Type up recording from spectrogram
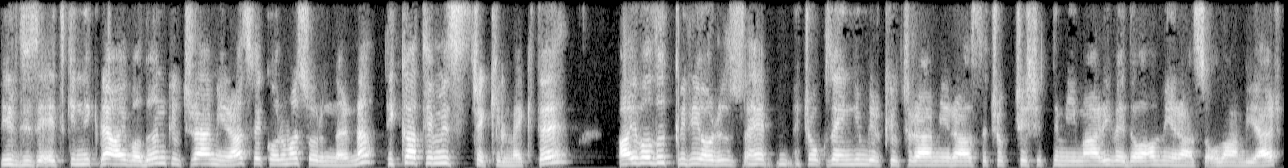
bir dizi etkinlikle Ayvalık'ın kültürel miras ve koruma sorunlarına dikkatimiz çekilmekte. Ayvalık biliyoruz hep çok zengin bir kültürel mirası, çok çeşitli mimari ve doğal mirası olan bir yer.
